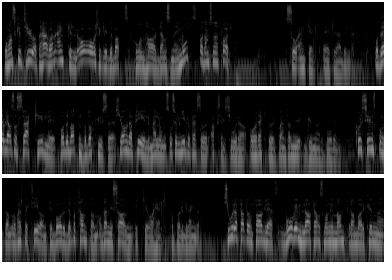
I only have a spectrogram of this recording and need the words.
Og man skulle tro at dette var en enkel og oversiktlig debatt hvor man har dem som er imot og dem som er for. Så enkelt er ikke dette bildet. Og det ble også svært tydelig på debatten på Dokkhuset 22.4 mellom sosiologiprofessor Aksel Tjora og rektor på NTNU Gunnar Bovim, hvor synspunktene og perspektivene til både debattantene og dem i salen ikke var helt på bølgelengde. Tjora pratet om faglighet, Bovim la frem så mange mantra han bare kunne,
